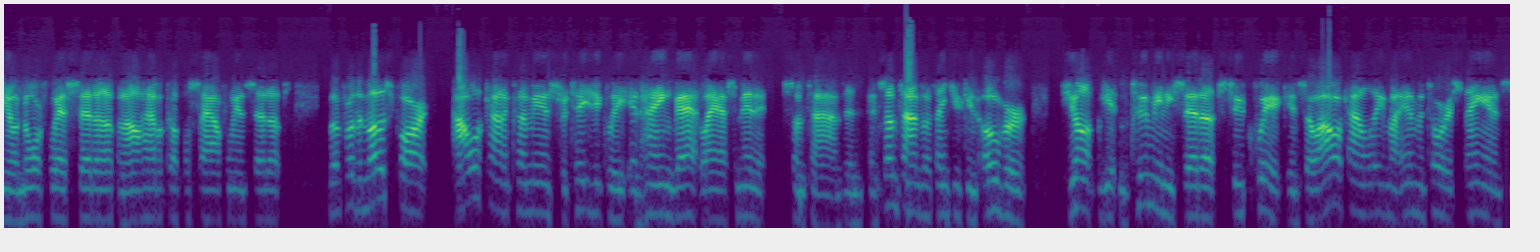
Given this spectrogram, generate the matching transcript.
you know northwest setup, and I'll have a couple south wind setups. But for the most part, I will kind of come in strategically and hang that last minute sometimes, and and sometimes I think you can over jump getting too many setups too quick, and so I will kind of leave my inventory stands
